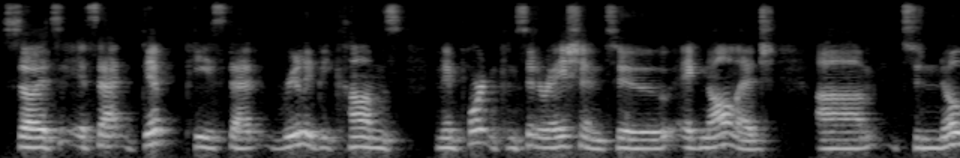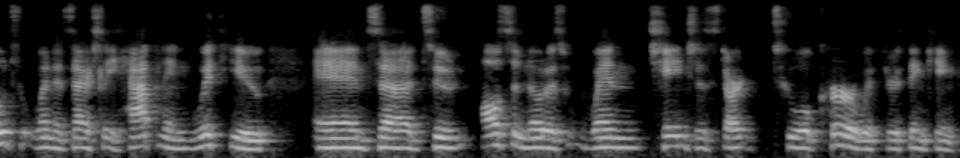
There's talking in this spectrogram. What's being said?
So it's it's that dip piece that really becomes an important consideration to acknowledge um, to note when it's actually happening with you and uh, to also notice when changes start to occur with your thinking.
